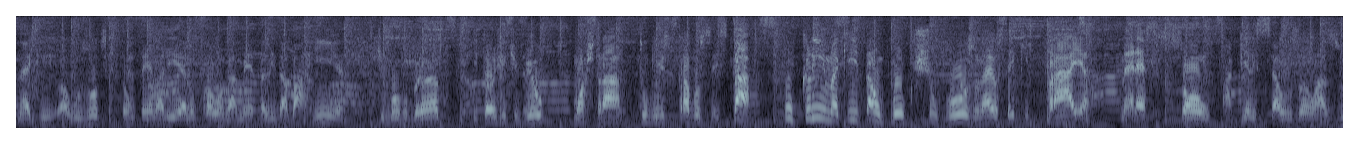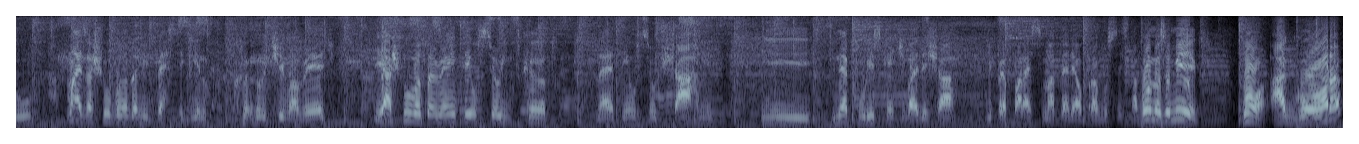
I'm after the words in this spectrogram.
né? Que os outros que estão tendo ali é no prolongamento ali da Barrinha, de Morro Branco. Então a gente veio mostrar tudo isso para vocês, tá? O clima aqui tá um pouco chuvoso, né? Eu sei que praia merece sol, aquele céuzão azul, mas a chuva anda me perseguindo ultimamente. E a chuva também tem o seu encanto, né? Tem o seu charme e, e não é por isso que a gente vai deixar de preparar esse material para vocês, tá bom, meus amigos? Bom, agora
